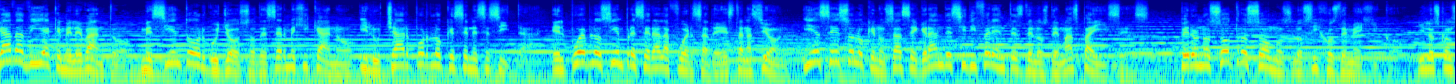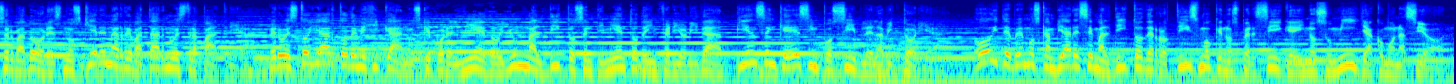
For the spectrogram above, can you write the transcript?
Cada día que me levanto, me siento orgulloso de ser mexicano y luchar por lo que se necesita. El pueblo siempre será la fuerza de esta nación, y es eso lo que nos hace grandes y diferentes de los demás países. Pero nosotros somos los hijos de México, y los conservadores nos quieren arrebatar nuestra patria. Pero estoy harto de mexicanos que por el miedo y un maldito sentimiento de inferioridad piensen que es imposible la victoria. Hoy debemos cambiar ese maldito derrotismo que nos persigue y nos humilla como nación.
